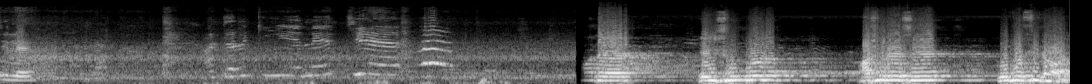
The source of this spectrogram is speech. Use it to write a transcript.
জিলে। আচারে কি এনেছে? আমাদের এই সুন্দর আসরে এসে উপস্থিত হয়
